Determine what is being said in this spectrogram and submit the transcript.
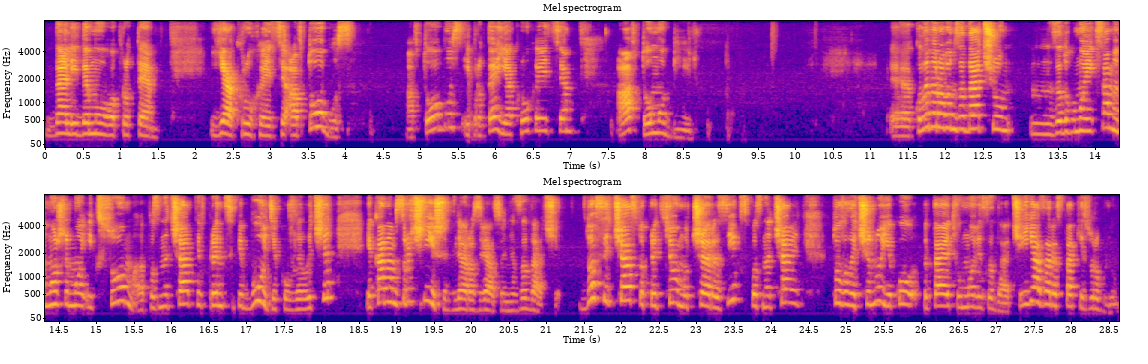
Далі йде мова про те, як рухається автобус, автобус і про те, як рухається автомобіль. Е, Коли ми робимо задачу за допомогою х, ми можемо іксом позначати, в принципі, будь-яку величину, яка нам зручніше для розв'язування задачі. Досить часто при цьому через х позначають ту величину, яку питають в умові задачі. І я зараз так і зроблю.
